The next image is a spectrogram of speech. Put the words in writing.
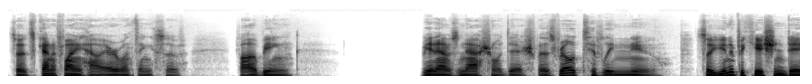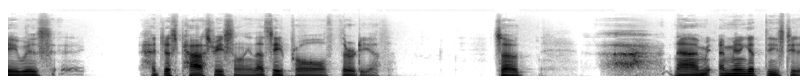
So it's kind of funny how everyone thinks of pho being Vietnam's national dish, but it's relatively new. So Unification Day was uh, had just passed recently. That's April 30th. So uh, now I'm, I'm going to get these two.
